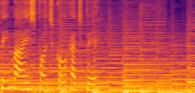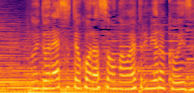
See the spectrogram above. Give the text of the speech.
Tem mais, pode colocar de pé. Não endurece o teu coração, não, é a primeira coisa.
